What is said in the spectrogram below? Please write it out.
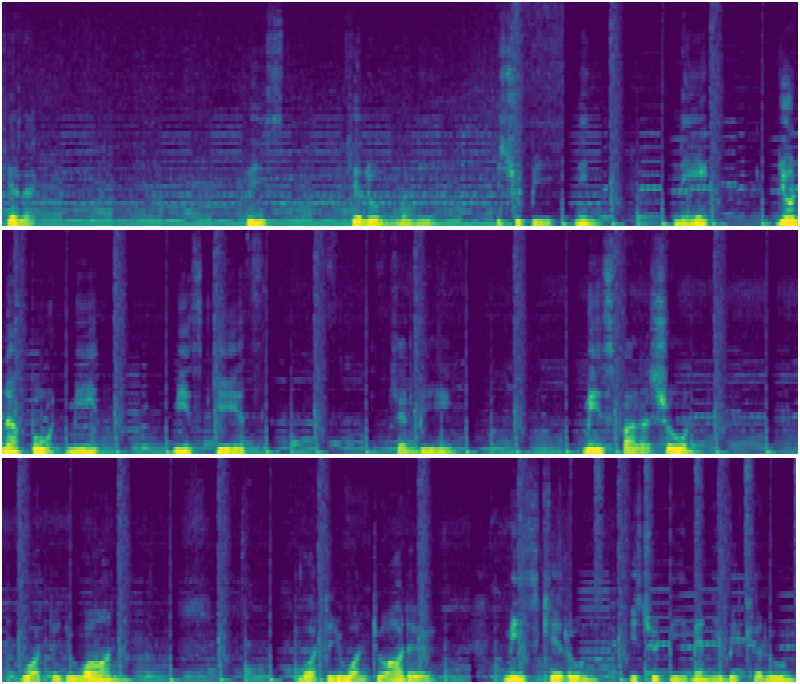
แค่แหลก please เคลุนมันนี่ it should be นิ่ง na put meat miss case it can be miss parachute. What do you want? What do you want to order? Miss kelun it should be many bakerun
